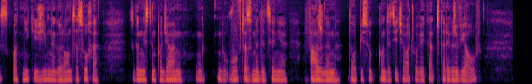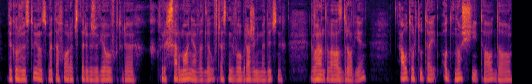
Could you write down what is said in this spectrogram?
składniki zimne, gorące, suche. Zgodnie z tym podziałem wówczas w medycynie ważnym do opisu kondycji ciała człowieka czterech żywiołów. Wykorzystując metaforę czterech żywiołów, które, których harmonia wedle ówczesnych wyobrażeń medycznych gwarantowała zdrowie, autor tutaj odnosi to do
